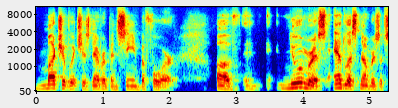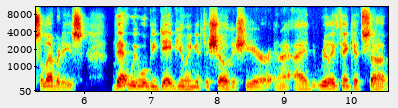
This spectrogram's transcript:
much of which has never been seen before of numerous, endless numbers of celebrities that we will be debuting at the show this year. And I, I really think it's uh,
